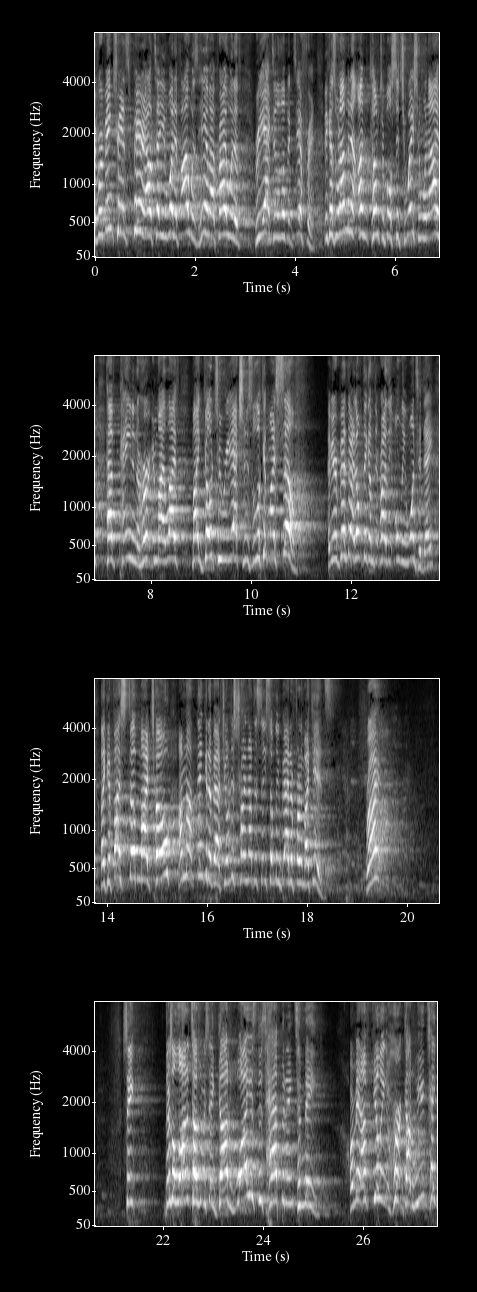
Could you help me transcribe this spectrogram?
if we're being transparent, I'll tell you what, if I was him, I probably would have reacted a little bit different. Because when I'm in an uncomfortable situation, when I have pain and hurt in my life, my go to reaction is to look at myself. Have you ever been there? I don't think I'm probably the only one today. Like if I stub my toe, I'm not thinking about you. I'm just trying not to say something bad in front of my kids. Right? See, there's a lot of times when we say, God, why is this happening to me? Or, man, I'm feeling hurt. God, will you take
